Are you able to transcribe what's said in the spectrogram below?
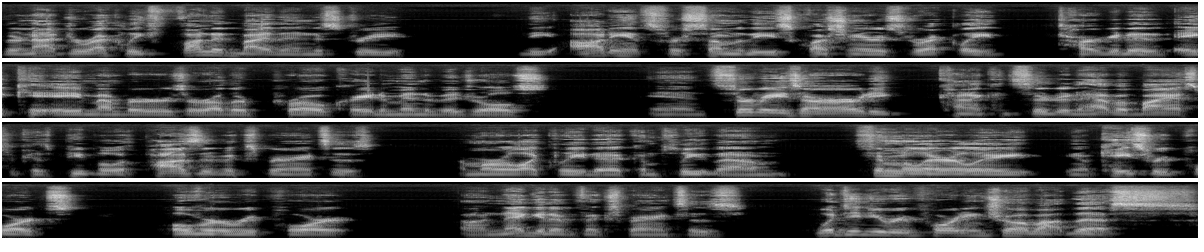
they're not directly funded by the industry, the audience for some of these questionnaires directly targeted AKA members or other pro kratom individuals. And surveys are already kind of considered to have a bias because people with positive experiences are more likely to complete them. Similarly, you know, case reports over report uh, negative experiences. What did your reporting show about this?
